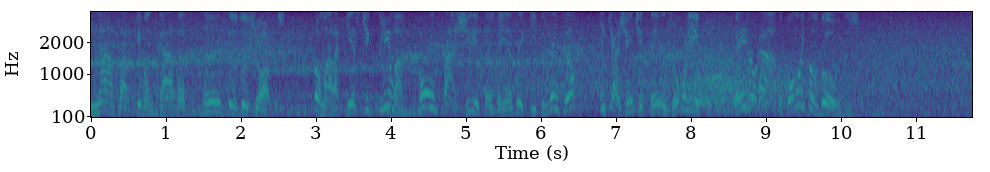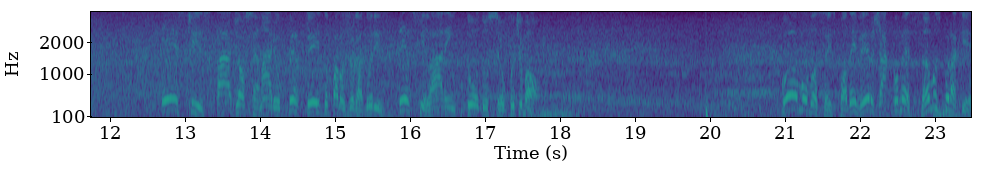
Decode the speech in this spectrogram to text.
nas arquibancadas antes dos jogos. Tomara que este clima contagie também as equipes em campo e que a gente tenha um jogo limpo, bem jogado, com muitos gols. Este estádio é o cenário perfeito para os jogadores desfilarem todo o seu futebol. Como vocês podem ver, já começamos por aqui.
